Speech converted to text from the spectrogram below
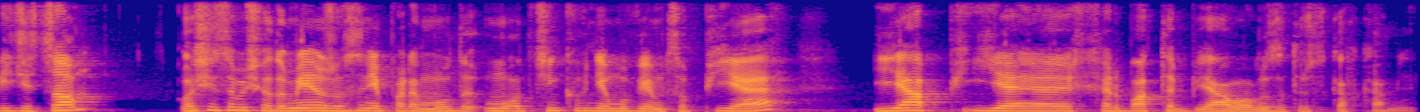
Wiecie co? Właśnie sobie świadomiłem, że ostatnio parę odcinków nie mówiłem co piję. Ja piję herbatę białą z truskawkami.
